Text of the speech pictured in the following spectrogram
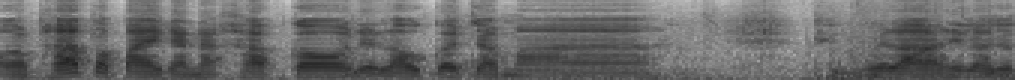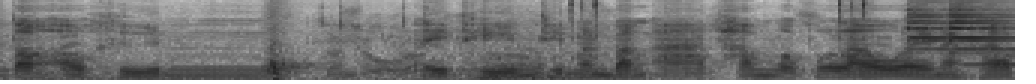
ต่อพาร์ทต่อไปกันนะครับ ก็เดี๋ยวเราก็จะมาถึงเวลาที่เราจะต้องเอาคืนไอทีมที่มันบังอาจทำกับพวกเราไว้นะครับ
